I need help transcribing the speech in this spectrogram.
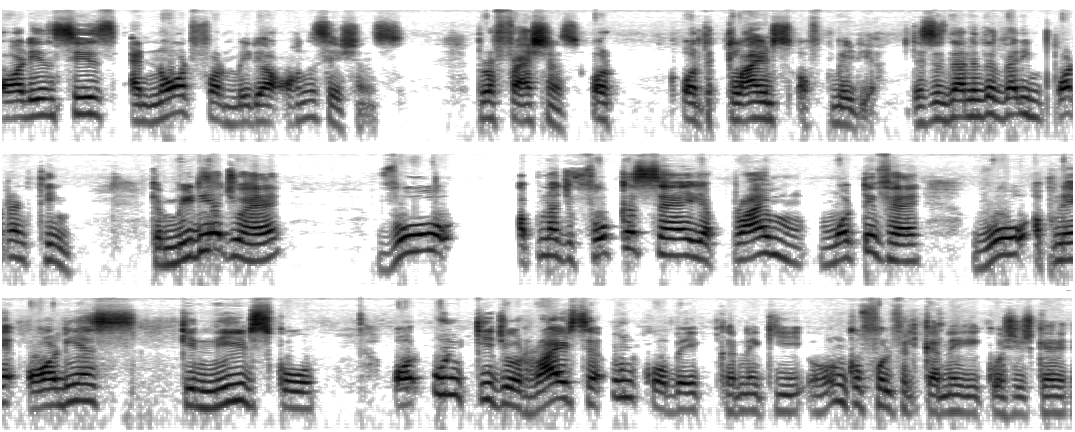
audiences and not for media organizations, professionals or, or the clients of media. This is another very important thing. कि media जो है वो अपना जो focus है या prime motive है वो अपने audience के needs को और उनकी जो राइट्स है उनको बेक करने की उनको फुलफिल करने की कोशिश करे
